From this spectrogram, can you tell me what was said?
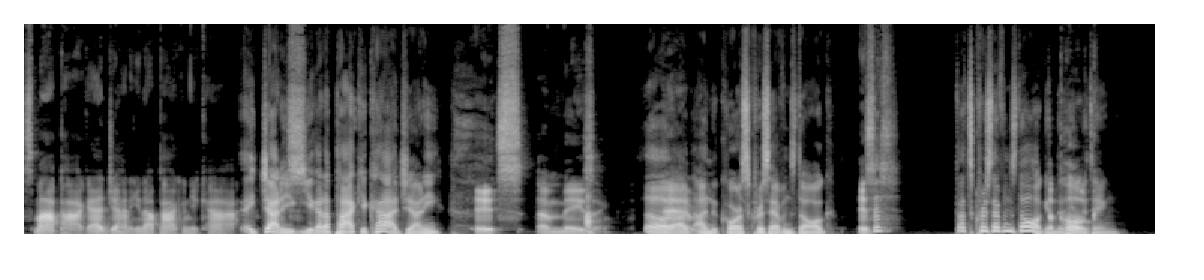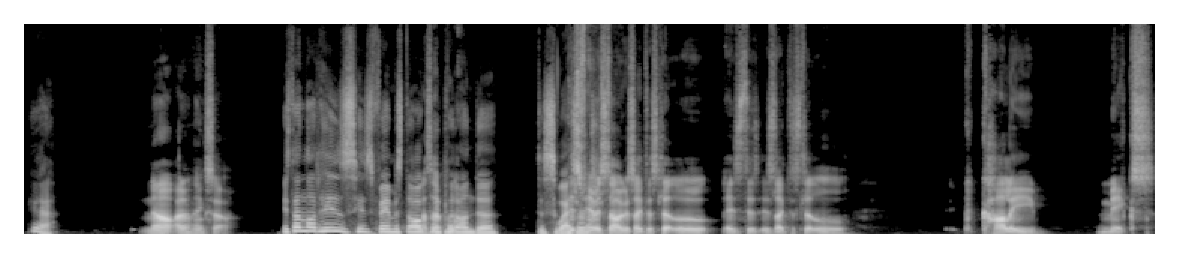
"Smart park, eh, Johnny? You're not parking your car." Hey, Johnny, It's- you gotta pack your car, Johnny. It's amazing. Oh, and, Um, and of course, Chris Evans' dog. Is it? That's Chris Evans' dog in The the, in the thing. Yeah, No, I don't think so. is that not his his famous dog he put on the the sweater? His famous dog is like this little is this is like this little collie mix,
